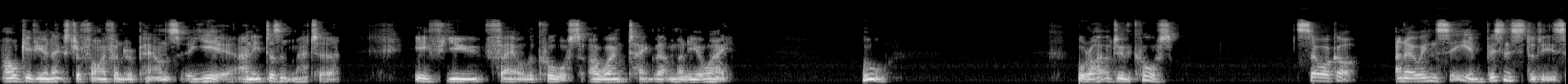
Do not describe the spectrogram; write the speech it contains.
I'll give you an extra £500 a year, and it doesn't matter if you fail the course, I won't take that money away. Ooh. All right, I'll do the course. So I got an ONC in business studies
